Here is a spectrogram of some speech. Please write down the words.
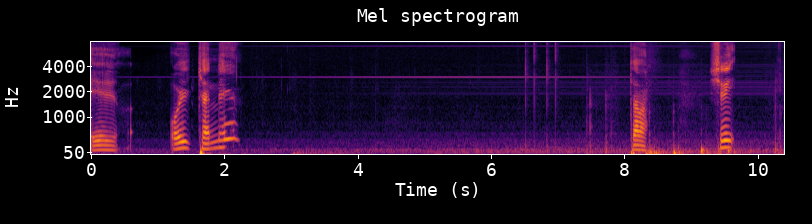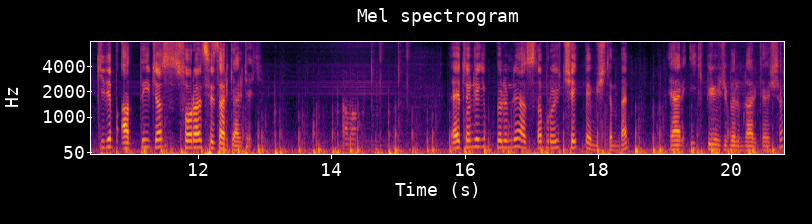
Ee, oy kendine gel. Tamam. Şimdi gidip atlayacağız. Sonra Sezar gelecek. Tamam. Evet önceki bölümde aslında burayı çekmemiştim ben. Yani ilk birinci bölümde arkadaşlar.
